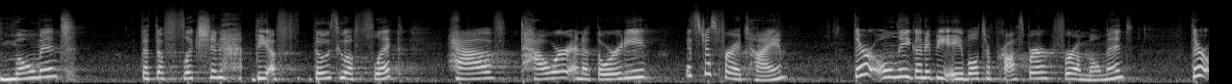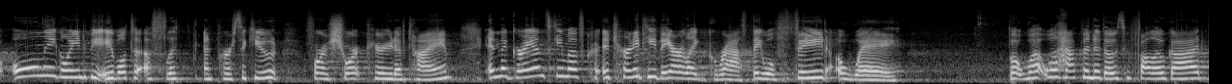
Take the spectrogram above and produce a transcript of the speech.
moment, that the affliction, the, those who afflict, have power and authority, it's just for a time. They're only going to be able to prosper for a moment. They're only going to be able to afflict and persecute for a short period of time. In the grand scheme of eternity, they are like grass, they will fade away. But what will happen to those who follow God?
